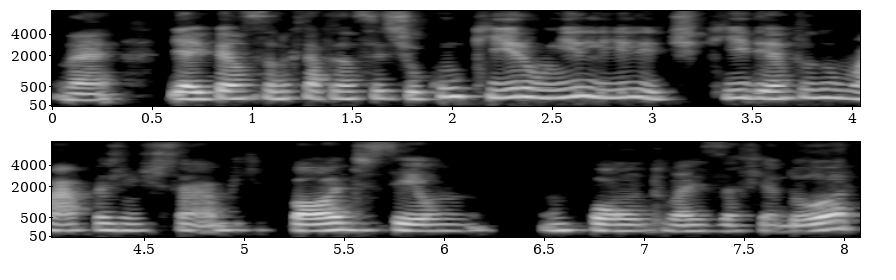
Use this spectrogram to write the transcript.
né? E aí pensando que tá fazendo sextil com Quirón e Lilith, que dentro do mapa a gente sabe que pode ser um, um ponto mais desafiador.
